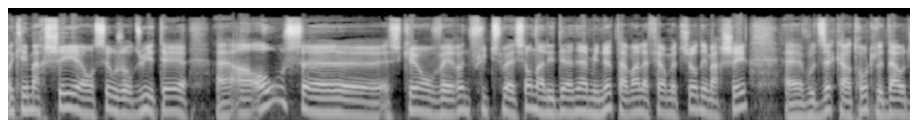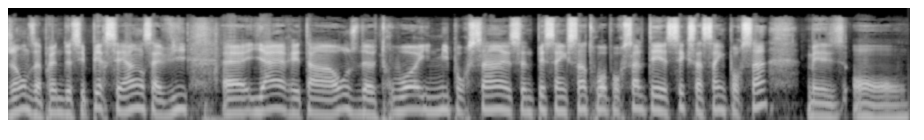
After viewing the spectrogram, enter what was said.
Avec les marchés, on sait aujourd'hui, étaient euh, en hausse. Euh, Est-ce qu'on verra une fluctuation dans les dernières minutes avant la fermeture des marchés? Euh, vous dire qu'entre autres, le Dow Jones, après une de ses pires séances à vie euh, hier, est en hausse de 3,5% S&P 500, 3% le TSX à 5% mais on...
